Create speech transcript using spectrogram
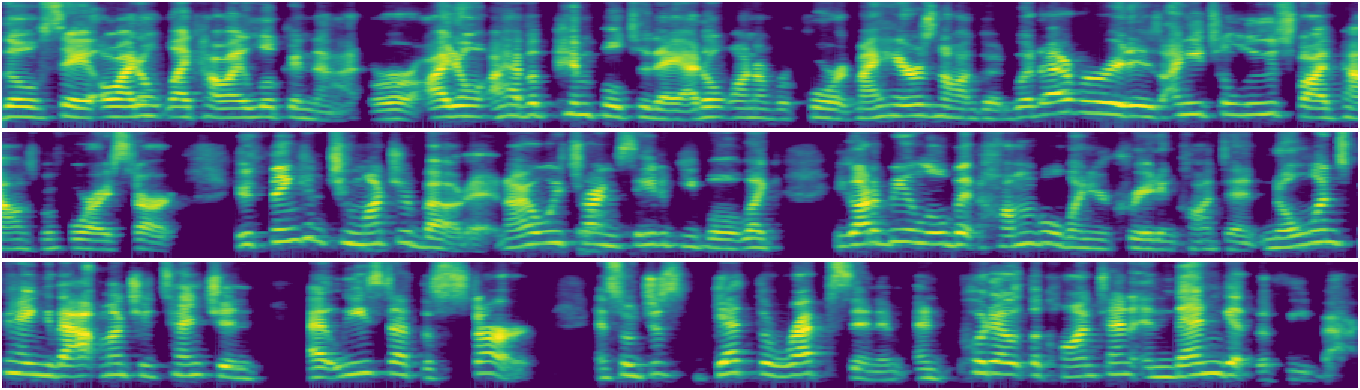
they'll say, Oh, I don't like how I look in that, or I don't, I have a pimple today. I don't want to record. My hair's not good. Whatever it is, I need to lose five pounds before I start. You're thinking too much about it. And I always try and say to people, like, you got to be a little bit humble when you're creating content. No one's paying that much attention, at least at the start. And so just get the reps in and, and put out the content and then get the feedback.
